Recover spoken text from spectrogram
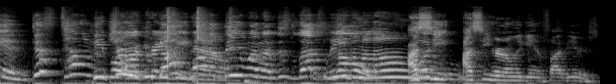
cheating. Just tell him People the truth. are you crazy don't now. want to be with him. Just let him Leave go. him alone. I see. I see her only getting five years.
